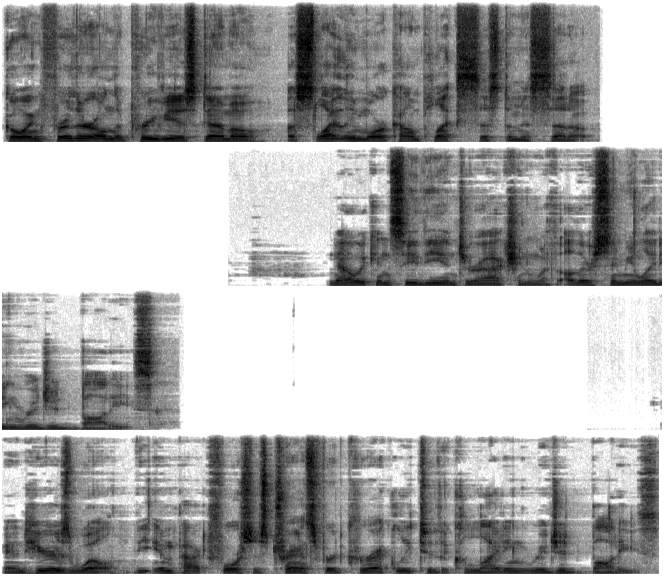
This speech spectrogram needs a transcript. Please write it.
Going further on the previous demo, a slightly more complex system is set up. Now we can see the interaction with other simulating rigid bodies. And here as well, the impact force is transferred correctly to the colliding rigid bodies.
